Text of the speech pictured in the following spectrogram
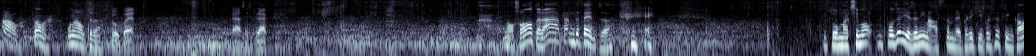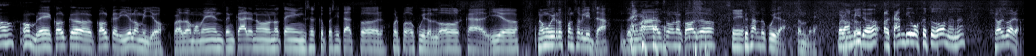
Au, toma, una altra. super. Gràcies, crac. No s'ho notarà, tan defensa. I tu, Màximo, posaries animals també per aquí, per la finca? Hombre, qualque, qualque dia lo millor, però de moment encara no, no tinc les capacitats per, per poder cuidar-los cada dia. No m'ho vull responsabilitzar. Els animals són una cosa Sí. que s'han de cuidar, també. Però mira, a canvi el que te donen, eh? Això és vera.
